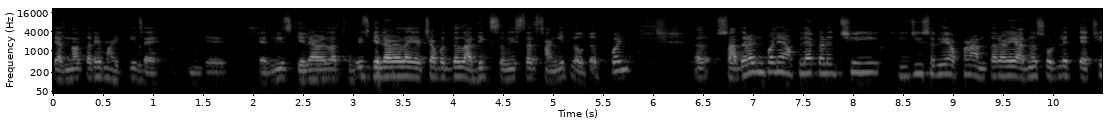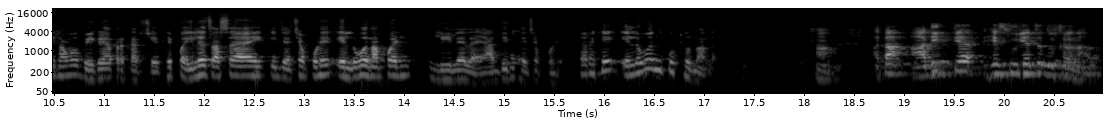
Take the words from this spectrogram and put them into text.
त्यांना तर हे माहितीच आहे. म्हणजे त्यांनीच गेल्या वेळेला तुम्हीच गेल्या वेळेला याच्याबद्दल अधिक सविस्तर सांगितलं होतं. पण साधारणपणे आपल्याकडची ही जी सगळी आपण अंतराळी यानं सोडले त्याची नावं वेगळ्या प्रकारची आहेत. हे पहिलंच असं आहे की ज्याच्या पुढे एलवन आपण लिहिलेलं आहे आदित्यच्या पुढे. तर हे एलवन कुठून आलं? हा. आता आदित्य हे सूर्याचं दुसरं नाव आहे.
